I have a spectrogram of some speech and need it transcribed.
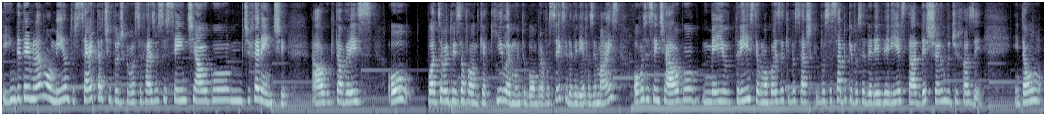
E em determinado momento, certa atitude que você faz, você sente algo diferente. Algo que talvez. Ou pode ser uma intuição falando que aquilo é muito bom para você, que você deveria fazer mais, ou você sente algo meio triste, alguma coisa que você acha que você sabe que você deveria estar deixando de fazer. Então,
